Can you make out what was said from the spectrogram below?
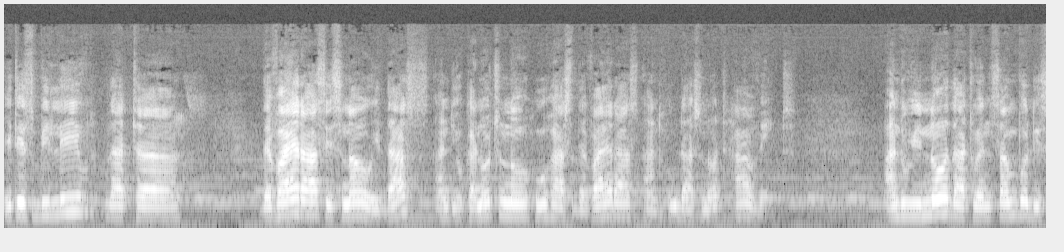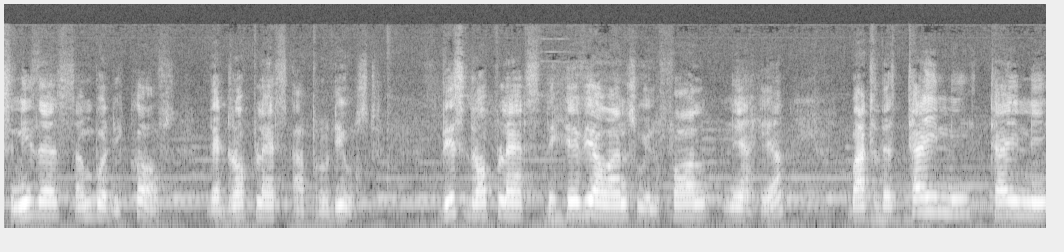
It is believed that uh, the virus is now with us and you cannot know who has the virus and who does not have it. And we know that when somebody sneezes, somebody coughs, the droplets are produced. These droplets, the heavier ones, will fall near here, but the tiny, tiny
